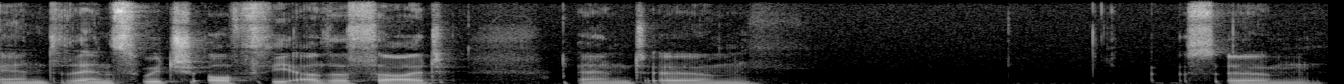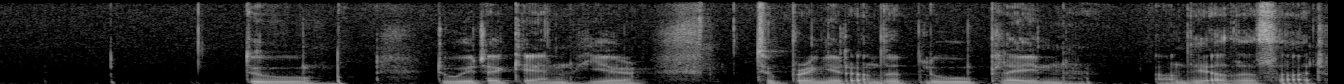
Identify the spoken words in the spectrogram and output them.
and then switch off the other side and um, um, do do it again here to bring it on the blue plane on the other side.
